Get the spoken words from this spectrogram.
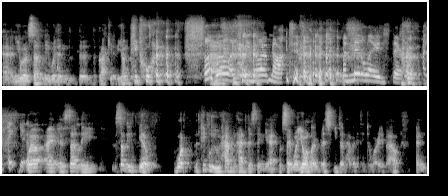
and you are certainly within the, the bracket of young people. oh uh, well, actually, no, I'm not. I'm middle aged there. Thank you. Well, I, certainly, certainly, you know, what the people who haven't had this thing yet would say, well, you're low risk, you don't have anything to worry about, and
